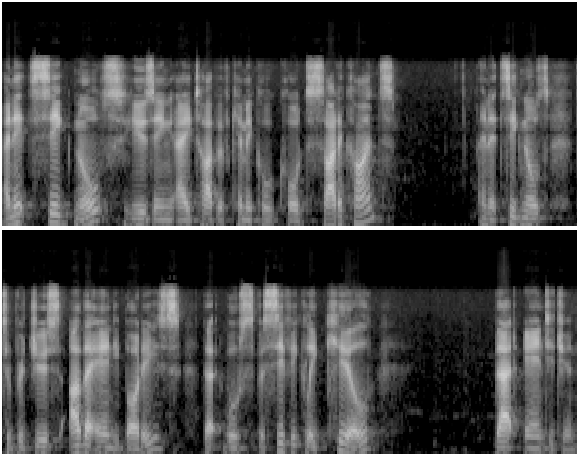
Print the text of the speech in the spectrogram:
and it signals using a type of chemical called cytokines, and it signals to produce other antibodies that will specifically kill that antigen.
